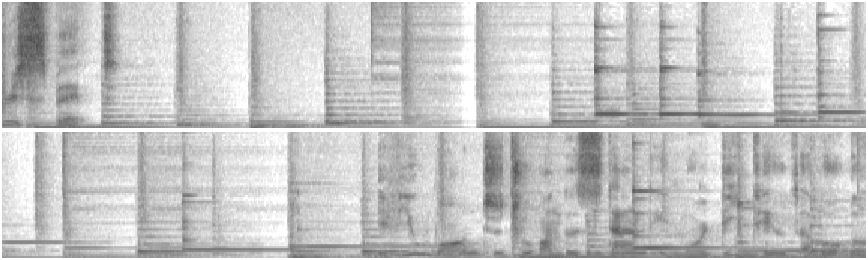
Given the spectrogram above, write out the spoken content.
respect. If you want to understand in more details about the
